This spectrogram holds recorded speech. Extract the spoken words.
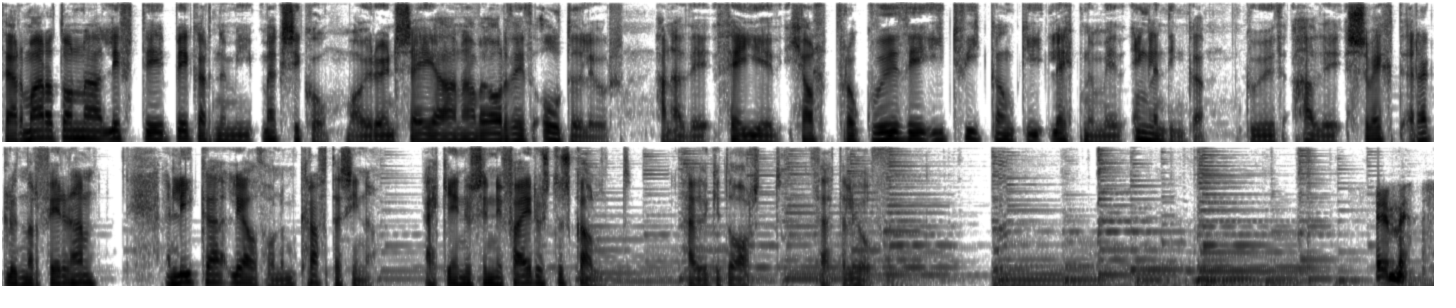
Þegar Maradona lifti byggarnum í Mexiko má í raun segja að hann hafi orðið ódöðlegur. Hann hafði þegið hjálp frá Guði í tvígangi leiknum við englendinga. Guð hafði sveikt reglunar fyrir hann en líka ljáð honum krafta sína. Ekki einu sinni færustu skáld hefði getið orrt þetta ljóð. Emitt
